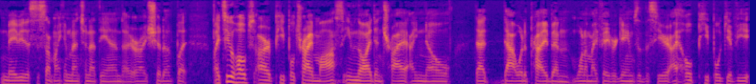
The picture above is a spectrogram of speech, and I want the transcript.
maybe this is something I can mention at the end or I should have, but my two hopes are people try Moss even though I didn't try it. I know that that would have probably been one of my favorite games of this year. I hope people give you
